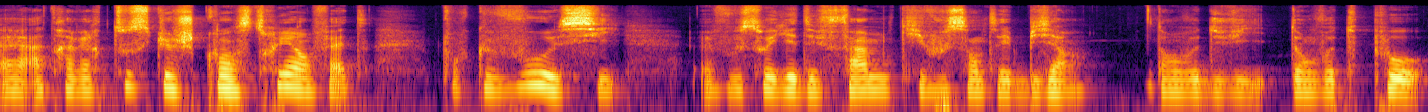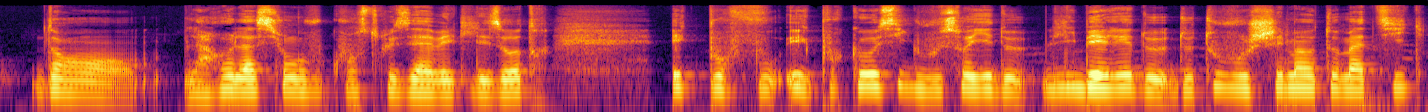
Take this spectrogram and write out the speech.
euh, à travers tout ce que je construis en fait, pour que vous aussi, vous soyez des femmes qui vous sentez bien dans votre vie, dans votre peau, dans la relation que vous construisez avec les autres, et pour vous, et pour que aussi que vous soyez de, libérés de, tous vos schémas automatiques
